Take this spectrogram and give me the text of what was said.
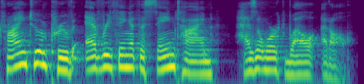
trying to improve everything at the same time hasn't worked well at all.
